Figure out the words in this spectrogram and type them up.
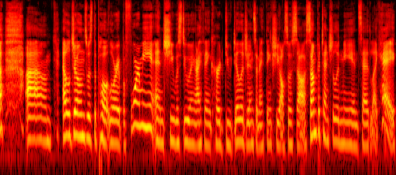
um, El Jones was the poet laureate before me, and she was doing, I think, her due diligence. And I think she also saw some potential in me and said, like, hey,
